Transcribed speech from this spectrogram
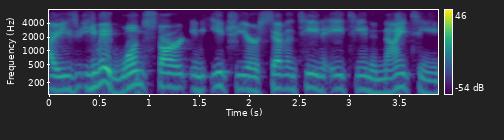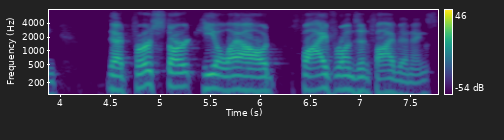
I, he made one start in each year 17, 18, and 19. That first start, he allowed five runs in five innings.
